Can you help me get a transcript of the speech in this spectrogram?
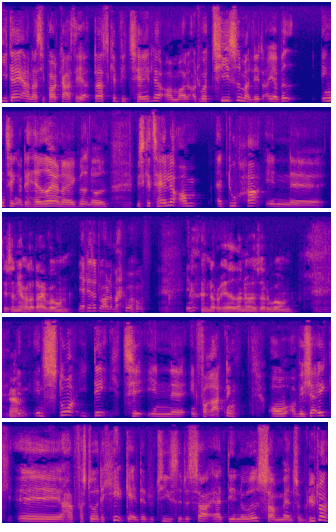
I dag, Anders, i podcastet her, der skal vi tale om, og, og du har teaset mig lidt, og jeg ved ingenting, og det hader jeg, når jeg ikke ved noget. Vi skal tale om, at du har en... Øh... Det er sådan, jeg holder dig vågen. Ja, det er så, du holder mig vågen. En, når du hader noget, så er du vågen. Ja. En, en stor idé til en, øh, en forretning. Og, og hvis jeg ikke øh, har forstået det helt galt, da du teasede det, så er det noget, som man som lytter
